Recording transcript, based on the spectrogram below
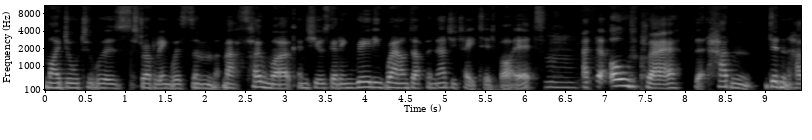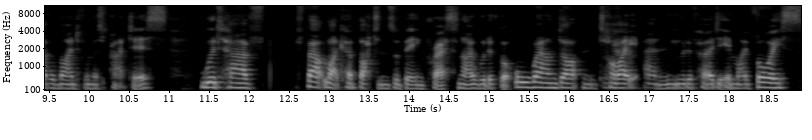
My daughter was struggling with some maths homework, and she was getting really wound up and agitated by it. Mm. And the old Claire that hadn't didn't have a mindfulness practice would have felt like her buttons were being pressed and I would have got all wound up and tight yeah. and you would have heard it in my voice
